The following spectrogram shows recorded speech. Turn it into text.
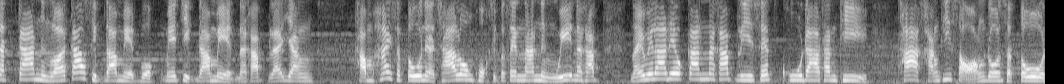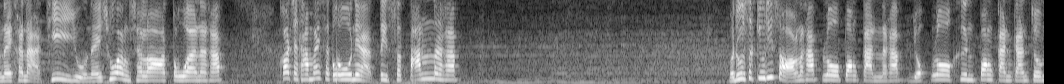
จัดการ 190 ดาเมจบวกเมจิกดาเมจนะครับ และยัง ทำให้ศัตรูเนี่ยช้าลง 60%นาน 1 วินะครับ ในเวลาเดียวกันนะครับรีเซ็ตคูลดาวทันที ถ้าครั้งที่ 2 โดนศัตรูในขณะที่อยู่ในช่วงชะลอตัวนะครับ ก็จะทำให้ศัตรูเนี่ยติดสตันนะครับมาดูสกิลที่2นะครับโลป้องกันนะครับ ยกโล่ขึ้นป้องกันการโจม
